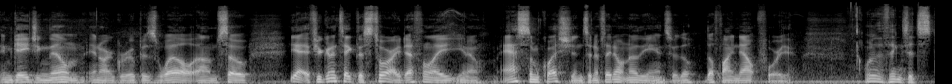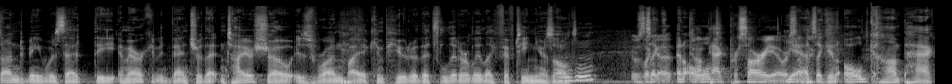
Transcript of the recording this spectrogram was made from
engaging them in our group as well. Um, so, yeah, if you're going to take this tour, I definitely you know ask some questions, and if they don't know the answer, they'll they'll find out for you. One of the things that stunned me was that the American Adventure, that entire show, is run by a computer that's literally like 15 years old. Mm-hmm. It was like, like a an old- Compaq Presario or yeah, something. it's like an old Compaq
